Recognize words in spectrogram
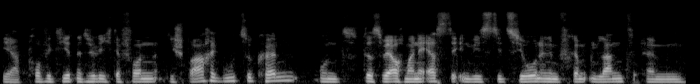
ja, profitiert natürlich davon, die Sprache gut zu können. Und das wäre auch meine erste Investition in einem fremden Land. Ähm,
